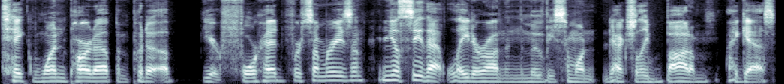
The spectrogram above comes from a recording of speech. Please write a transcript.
take one part up and put it up your forehead for some reason. And you'll see that later on in the movie. Someone actually bought them, I guess,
